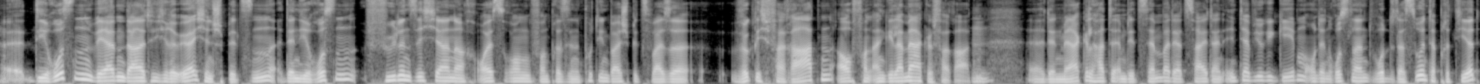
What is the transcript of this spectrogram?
Äh, die Russen werden da natürlich ihre Öhrchen spitzen, denn die Russen fühlen sich ja nach Äußerungen von Präsident Putin beispielsweise wirklich verraten, auch von Angela Merkel verraten. Mhm. Äh, denn Merkel hatte im Dezember der Zeit ein Interview gegeben und in Russland wurde das so interpretiert,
